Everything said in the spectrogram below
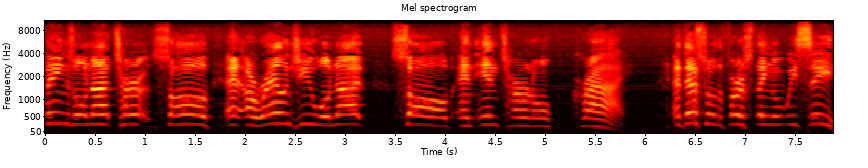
Things will not solve, around you will not solve an internal cry. And that's what the first thing that we see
